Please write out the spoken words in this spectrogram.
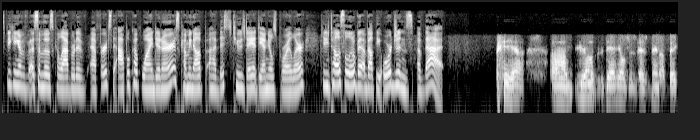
Speaking of uh, some of those collaborative efforts, the Apple Cup Wine Dinner is coming up uh, this Tuesday at Daniel's Broiler. Can you tell us a little bit about the origins of that? yeah. Um, you know, Daniels has, has been a big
